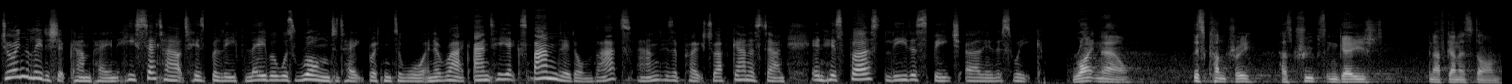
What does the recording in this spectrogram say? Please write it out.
During the leadership campaign, he set out his belief Labour was wrong to take Britain to war in Iraq, and he expanded on that and his approach to Afghanistan in his first leader speech earlier this week. Right now, this country has troops engaged in Afghanistan.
